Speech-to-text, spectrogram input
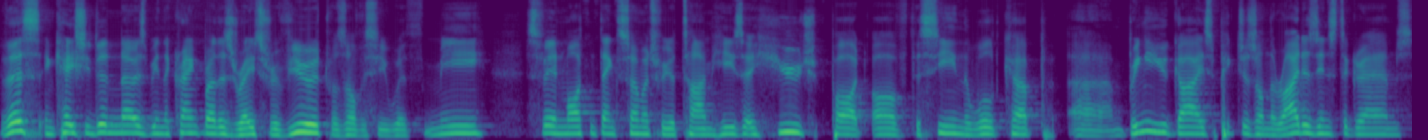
this, in case you didn't know, has been the Crank Brothers race review. It was obviously with me. Sven Martin, thanks so much for your time. He's a huge part of the scene, the World Cup, um, bringing you guys pictures on the riders' Instagrams,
